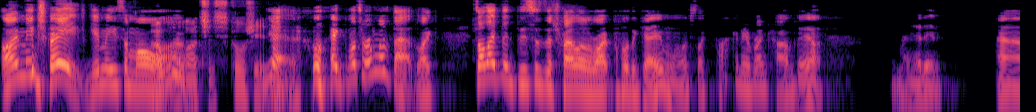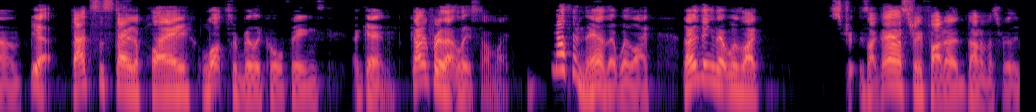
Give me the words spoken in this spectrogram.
I'm intrigued. Give me some more. I will watch this cool shit. Yeah, like what's wrong with that? Like, it's not like that. This is the trailer right before the game launch. Like, fucking everyone, calm down. Put my head in. Um, yeah, that's the state of play. Lots of really cool things. Again, going through that list, I'm like, nothing there that we're like. The only thing that was like, it's like, ah, Street Fighter. None of us really,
